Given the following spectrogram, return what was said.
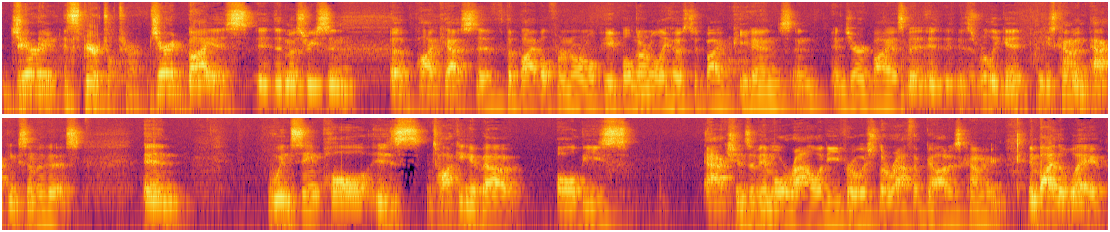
in- Jared in, in spiritual terms. Jared Byas the most recent uh, podcast of the Bible for Normal People normally hosted by Pete Enns and, and Jared Byas but it, it's really good he's kind of unpacking some of this and when St. Paul is talking about all these actions of immorality for which the wrath of God is coming. And by the way,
